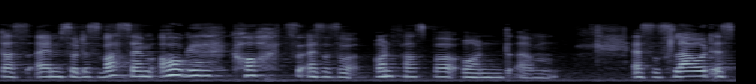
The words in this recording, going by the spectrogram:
dass einem so das Wasser im Auge kocht. Also es war unfassbar und ähm, es ist laut, es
